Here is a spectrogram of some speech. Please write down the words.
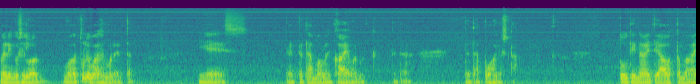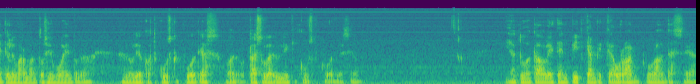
mä niin kuin silloin, mulla tuli vaan semmoinen, että jees, että tätä mä olen kaivannut, tätä, tätä pohjoista. Tultiin äitiä auttamaan, äiti oli varmaan tosi huojentunut. Hän oli jo kohta 60-vuotias, vai taisi olla ylikin 60-vuotias. Ja ja tuota, oli tehnyt pitkän pitkän uran, uran tässä ja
